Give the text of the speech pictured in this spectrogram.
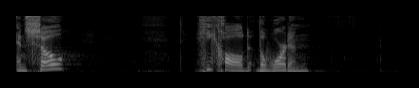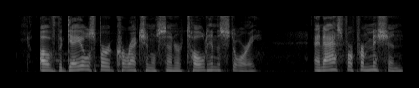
And so he called the warden of the Galesburg Correctional Center, told him the story, and asked for permission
